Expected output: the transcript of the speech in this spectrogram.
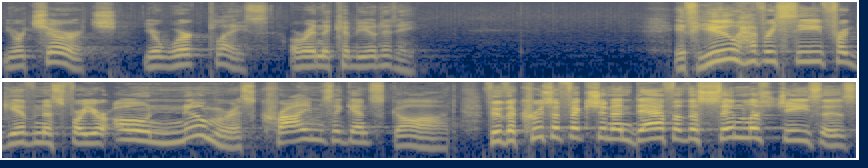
your church, your workplace, or in the community. If you have received forgiveness for your own numerous crimes against God through the crucifixion and death of the sinless Jesus,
